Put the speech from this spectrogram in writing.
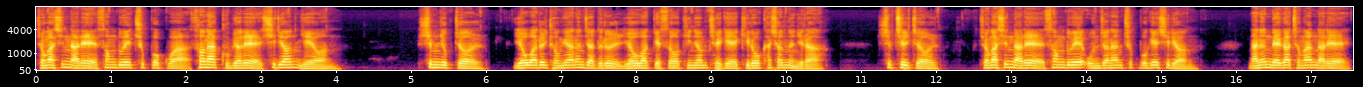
정하신 날의 성도의 축복과 선악 구별의 시련 예언. 16절. 여호와를 경외하는 자들을 여호와께서 기념책에 기록하셨느니라. 17절. 정하신 날에 성도의 온전한 축복의 시련. 나는 내가 정한 날에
